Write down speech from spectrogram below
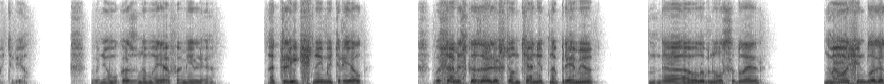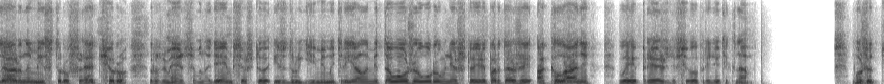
материал. В нем указана моя фамилия. Отличный материал. Вы сами сказали, что он тянет на премию. Да, улыбнулся Блэр. Мы очень благодарны мистеру Флетчеру. Разумеется, мы надеемся, что и с другими материалами того же уровня, что и репортажи о клане, вы прежде всего придете к нам. Может,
